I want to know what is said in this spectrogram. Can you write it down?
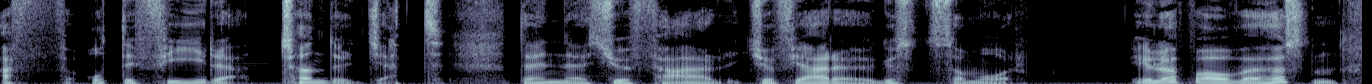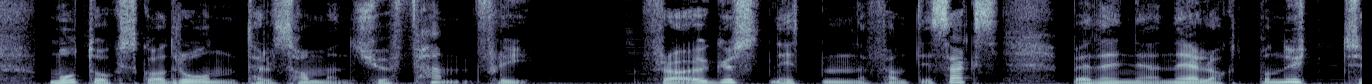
F-84 Thunderjet den 24. 24. august samme år. I løpet av høsten mottok skvadronen til sammen 25 fly. Fra august 1956 ble den nedlagt på nytt,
